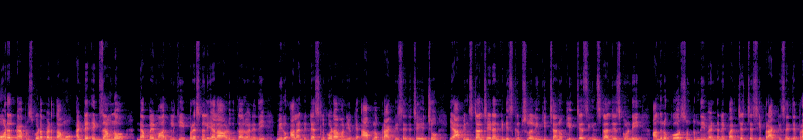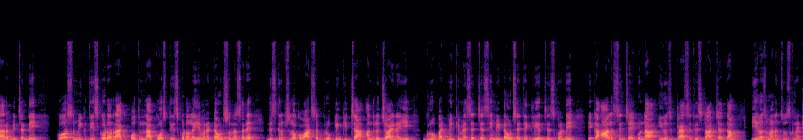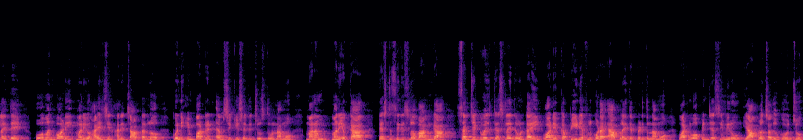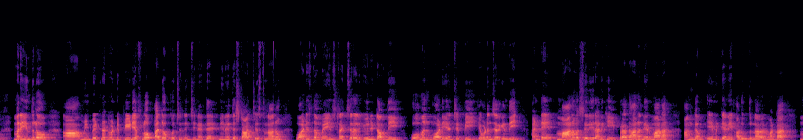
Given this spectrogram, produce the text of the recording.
మోడల్ పేపర్స్ కూడా పెడతాము. అంటే ఎగ్జామ్లో డెబ్బై మార్కులకి ప్రశ్నలు ఎలా అడుగుతారు అనేది మీరు అలాంటి టెస్ట్లు కూడా మన యొక్క యాప్లో ప్రాక్టీస్ అయితే చేయొచ్చు. యాప్ ఇన్స్టాల్ చేయడానికి డిస్క్రిప్షన్లో లింక్ ఇచ్చాను. క్లిక్ చేసి ఇన్స్టాల్ చేసుకోండి. అందులో కోర్స్ ఉంటుంది. వెంటనే పర్చేస్ చేసి ప్రాక్టీస్ అయితే ప్రారంభించండి. కోర్సు మీకు తీసుకోవడం రాకపోతున్నా కోర్స్ తీసుకోవడంలో ఏమైనా డౌట్స్ ఉన్నా సరే డిస్క్రిప్షన్లో ఒక వాట్సాప్ గ్రూప్ లింక్ ఇచ్చా అందులో జాయిన్ అయ్యి గ్రూప్ అడ్మిన్కి మెసేజ్ చేసి మీ డౌట్స్ అయితే క్లియర్ చేసుకోండి. ఇక ఆలస్యం చేయకుండా ఈరోజు క్లాస్ అయితే స్టార్ట్ చేద్దాం. ఈరోజు మనం చూసుకున్నట్లయితే హోమ్ అండ్ బాడీ మరియు హైజీన్ అనే చాప్టర్లో కొన్ని ఇంపార్టెంట్ ఎంసీక్యూస్ అయితే చూస్తూ ఉన్నాము. మనం మన యొక్క టెస్ట్ సిరీస్లో భాగంగా సబ్జెక్ట్ వైజ్ టెస్ట్లు అయితే ఉంటాయి. వాటి యొక్క పీడిఎఫ్లు కూడా యాప్లో అయితే పెడుతున్నాము. వాటిని ఓపెన్ చేసి మీరు యాప్లో చదువుకోవచ్చు. మరి ఇందులో మేము పెట్టినటువంటి పీడిఎఫ్లో పదో క్వశ్చన్ నుంచి నేనైతే నేనైతే స్టార్ట్ చేస్తున్నాను. What is the main structural unit of the human body అని చెప్పి ఇవ్వడం జరిగింది. అంటే మానవ శరీరానికి ప్రధాన నిర్మాణ అంగం ఏమిటి అని అడుగుతున్నారనమాట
